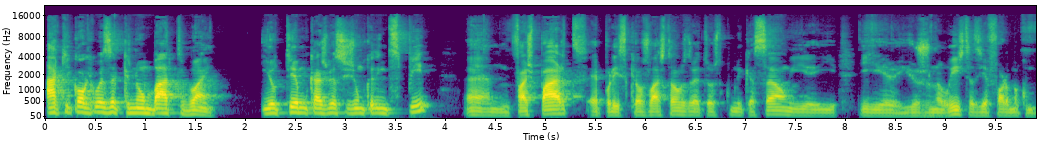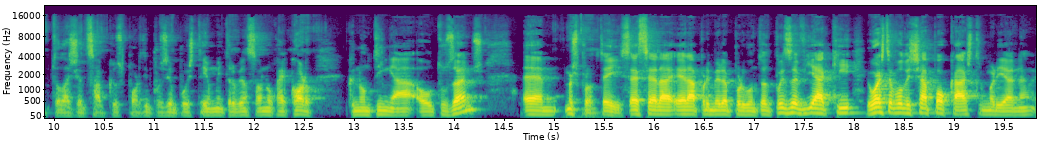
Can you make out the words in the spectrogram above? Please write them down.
há aqui qualquer coisa que não bate bem. E eu temo que às vezes seja um bocadinho de spin, um, faz parte, é por isso que eles lá estão, os diretores de comunicação e, e, e, e, os jornalistas, e a forma como toda a gente sabe que o Sporting, por exemplo, hoje tem uma intervenção no recorde que não tinha há outros anos. Um, mas pronto, é isso. Essa era, era a primeira pergunta. Depois havia aqui, eu esta vou deixar para o Castro, Mariana,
